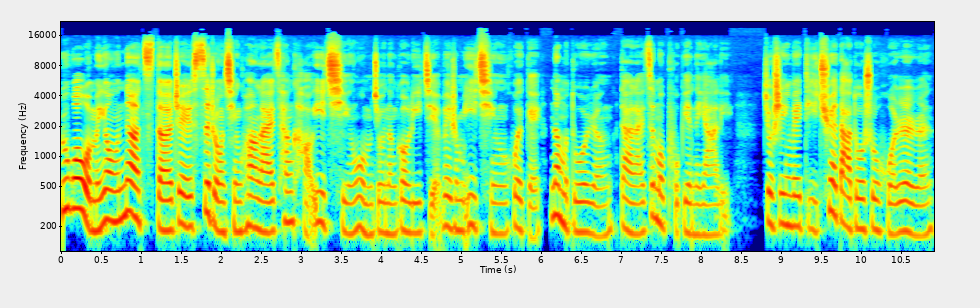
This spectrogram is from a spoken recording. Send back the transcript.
如果我们用 nuts 的这四种情况来参考疫情，我们就能够理解为什么疫情会给那么多人带来这么普遍的压力，就是因为的确大多数活着人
